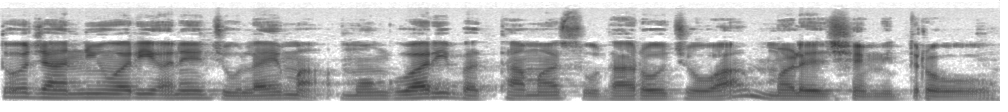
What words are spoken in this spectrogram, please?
તો જાન્યુઆરી અને જુલાઈમાં મોંઘવારી ભથ્થામાં સુધારો જોવા મળે છે મિત્રો.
